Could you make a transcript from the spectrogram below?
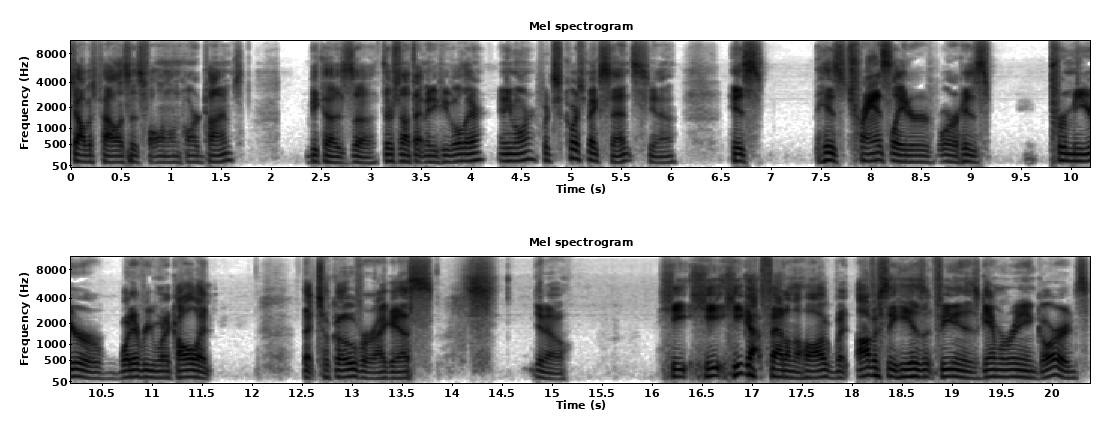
Jabba's palace has fallen on hard times because uh, there's not that many people there anymore, which of course makes sense. You know, his his translator or his premier or whatever you want to call it that took over, I guess. You know, he he he got fat on the hog, but obviously he isn't feeding his Gamorrean guards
